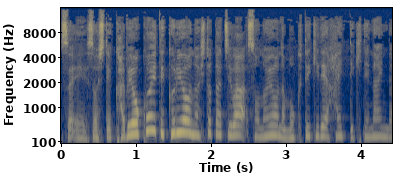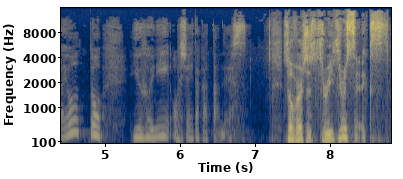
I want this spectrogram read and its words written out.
そ,、えーそして壁を越えてくるような人たちはそのような目的で入ってきてないんだよというふうにおっしゃりたかったんです、 So verses 3 through 6,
